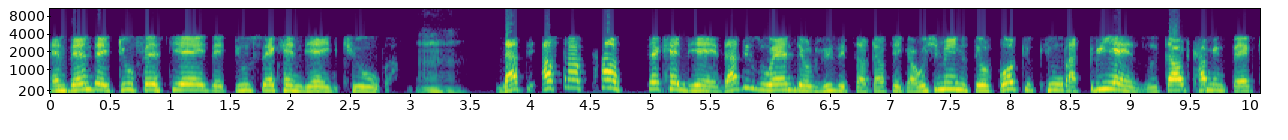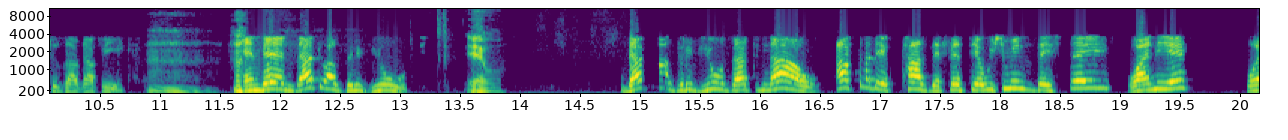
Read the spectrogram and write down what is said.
and then they do first year, they do second year in Cuba. Mm. That after past second year, that is when they will visit South Africa, which means they will go to Cuba three years without coming back to South Africa. Mm. and then that was reviewed. Yeah. That was reviewed that now, after they pass the first year, which means they stay one year for,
